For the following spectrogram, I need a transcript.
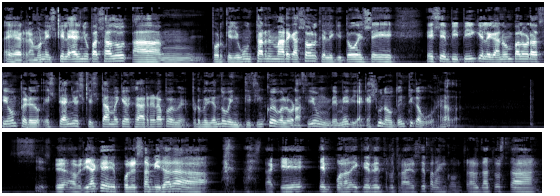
Eh, Ramón, es que el año pasado, ah, porque llegó un Tarn Margasol que le quitó ese, ese MVP que le ganó en valoración, pero este año es que está Michael Carrera prom- promediando 25 de valoración de media, que es una auténtica burrada. Sí, es que habría que ponerse a mirar a- hasta qué temporada hay que retrotraerse para encontrar datos tan,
